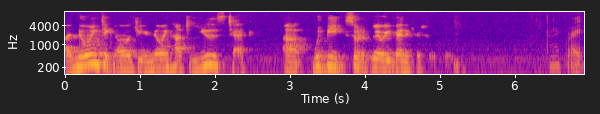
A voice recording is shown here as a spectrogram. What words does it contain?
uh, knowing technology and knowing how to use tech uh, would be sort of very beneficial for you. Okay, great.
